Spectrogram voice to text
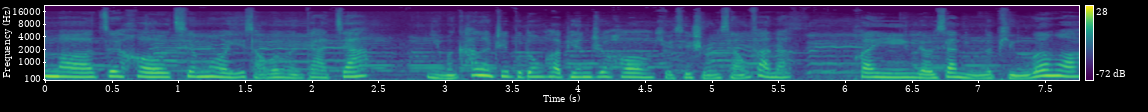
那么最后，阡陌也想问问大家，你们看了这部动画片之后有些什么想法呢？欢迎留下你们的评论哦。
